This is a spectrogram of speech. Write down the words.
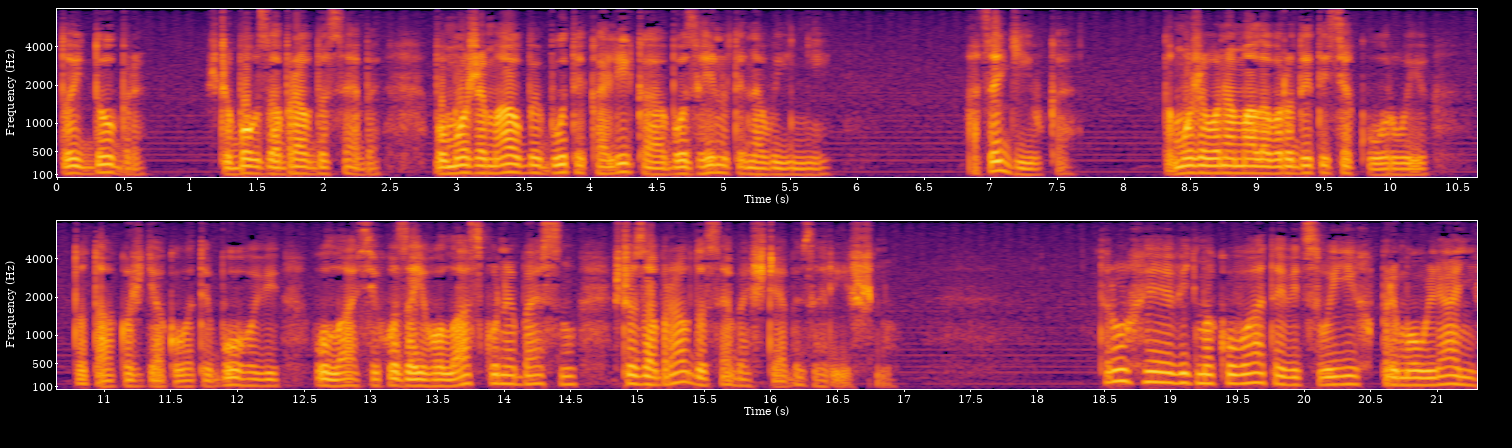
Той добре, що Бог забрав до себе, бо, може, мав би бути каліка або згинути на війні. А це дівка. То, може, вона мала вродитися курвою, то також дякувати Богові у ласіху за його ласку небесну, що забрав до себе ще безгрішну. Трохи відьмакувати від своїх примовлянь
